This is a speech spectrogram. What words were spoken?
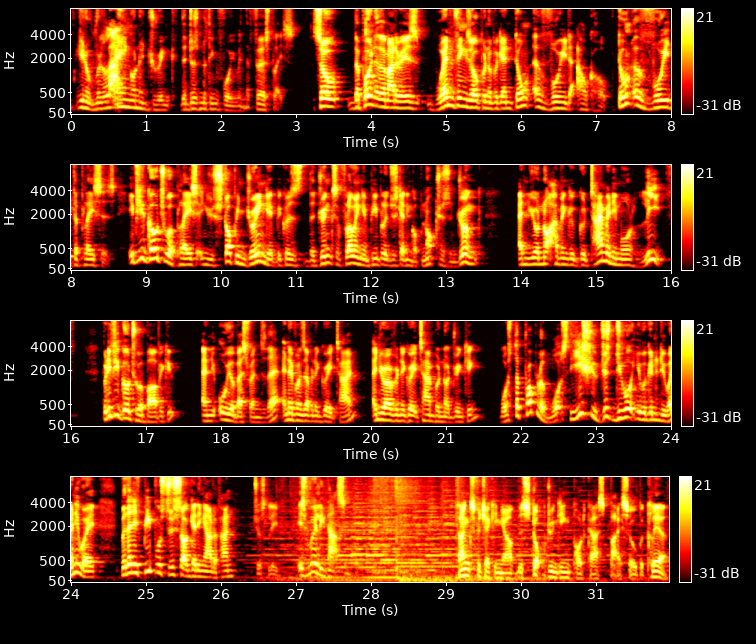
you know, relying on a drink that does nothing for you in the first place. So the point of the matter is, when things open up again, don't avoid alcohol. Don't avoid the places. If you go to a place and you stop enjoying it because the drinks are flowing and people are just getting obnoxious and drunk, and you're not having a good time anymore, leave. But if you go to a barbecue and all your best friends are there and everyone's having a great time, and you're having a great time but not drinking, what's the problem? What's the issue? Just do what you were going to do anyway. But then if people just start getting out of hand, just leave. It's really that simple. Thanks for checking out the Stop Drinking podcast by Sober Clear.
